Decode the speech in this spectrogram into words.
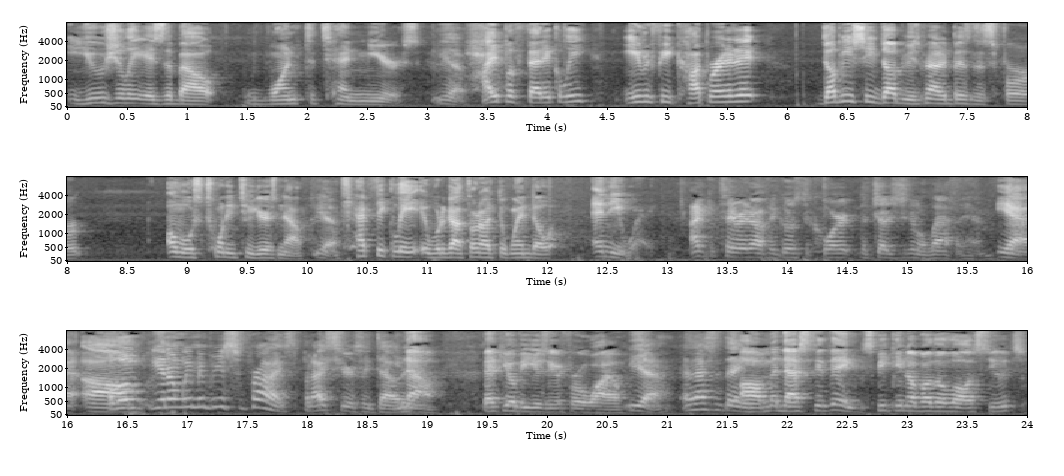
usually is about one to ten years. Yeah. Hypothetically, even if he copyrighted it, WCW has been out of business for almost twenty-two years now. Yeah. Technically, it would have got thrown out the window anyway. I can tell you right now, if it goes to court, the judge is going to laugh at him. Yeah. Um, Although, you know, we may be surprised, but I seriously doubt it. no, Becky will be using it for a while. Yeah, and that's the thing. Um, and that's the thing. Speaking of other lawsuits,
